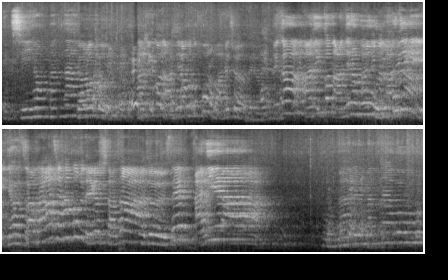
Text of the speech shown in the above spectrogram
엑시 형 만나고 여러분 아닌 건 아니라고 똑바로 말해줘야 돼요. 그러니까 아닌 건 아니라고 혼이 아니다. 자, 얘기하자. 다 같이 한꺼번에 얘기합시다. 하나, 둘, 셋. 아니야. 나를 만나고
